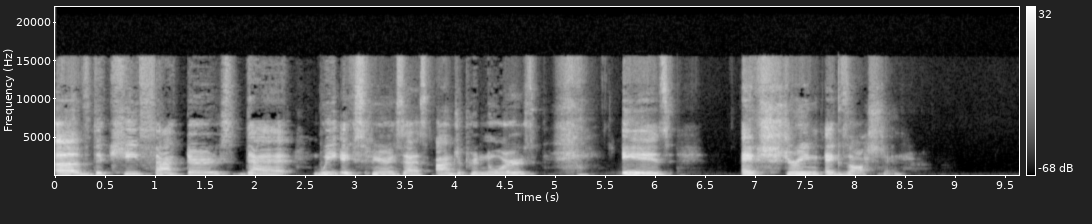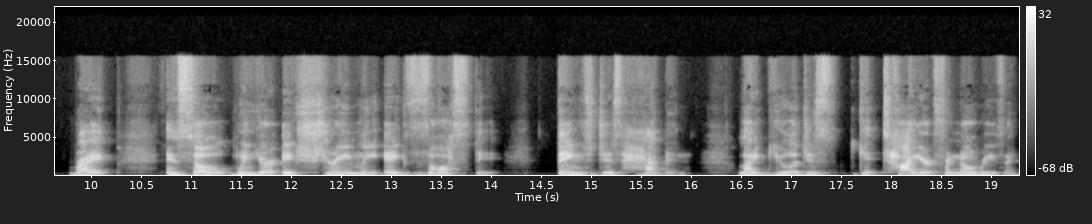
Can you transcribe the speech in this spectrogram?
of the key factors that we experience as entrepreneurs is extreme exhaustion, right? And so when you're extremely exhausted, things just happen. Like you'll just get tired for no reason.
